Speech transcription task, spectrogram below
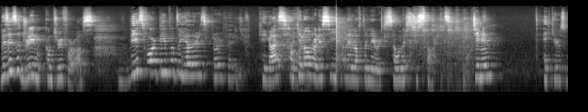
This is a dream come true for us. These four people together is perfect. Okay guys, I can already see a little of the lyrics, so let's just start. Jimin, take yours,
